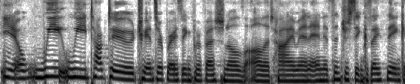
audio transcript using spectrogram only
you know, we we talk to transfer pricing professionals all the time, and, and it's interesting because I think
